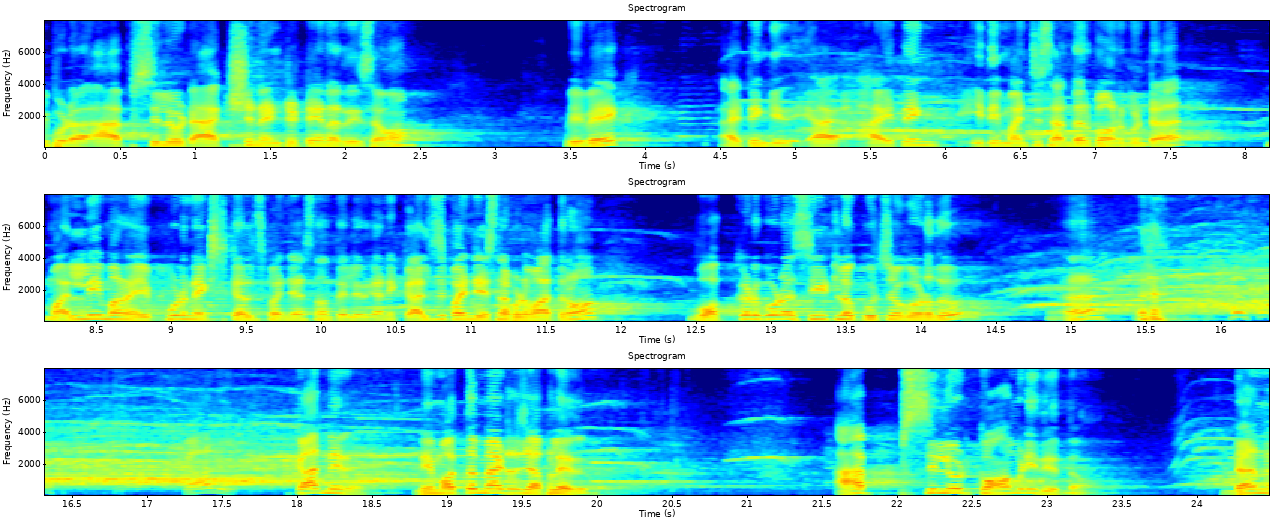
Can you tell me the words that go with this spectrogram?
ఇప్పుడు అబ్సల్యూట్ యాక్షన్ ఎంటర్టైనర్ తీసాం. Vivek I think I think ఇది మంచి సందర్భం అనుకుంటా. మళ్ళీ మనం ఎప్పుడు నెక్స్ట్ కలిసి పని చేస్తామో తెలియదు కానీ కలిసి పని చేసినప్పుడు మాత్రం ఒక్కడు కూడా సీట్లో కూర్చోకూడదు? కాదు. కాదు నేను నేను మొత్తం మ్యాటర్ చెప్పలేదు. అబ్సల్యూట్ కామెడీ తీద్దాం. డన్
